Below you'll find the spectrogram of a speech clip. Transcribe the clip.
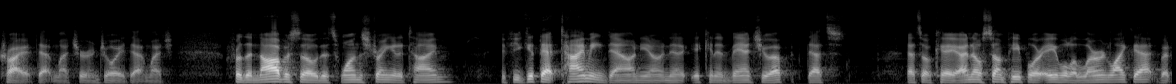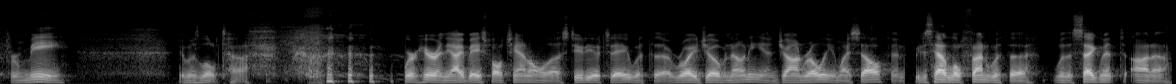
try it that much or enjoy it that much. For the novice, though, that's one string at a time, if you get that timing down, you know, and it, it can advance you up, that's that's okay. I know some people are able to learn like that, but for me, it was a little tough. We're here in the iBaseball Channel uh, studio today with uh, Roy Giovanoni and John Rowley and myself, and we just had a little fun with a, with a segment on a,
